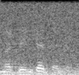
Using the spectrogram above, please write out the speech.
મારે ભયંકર ચાલે?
